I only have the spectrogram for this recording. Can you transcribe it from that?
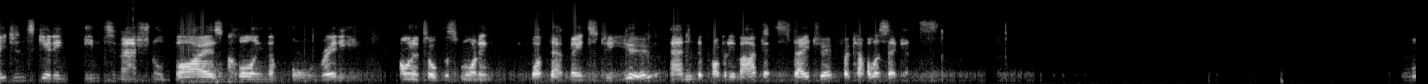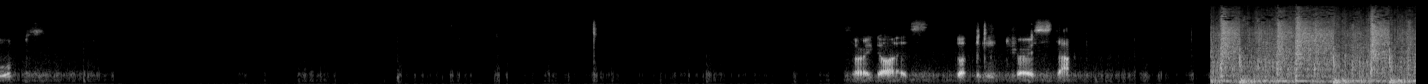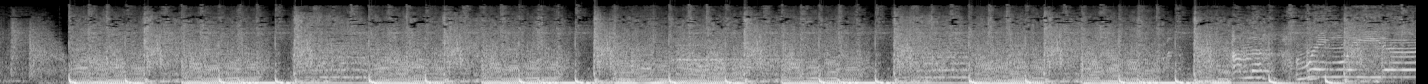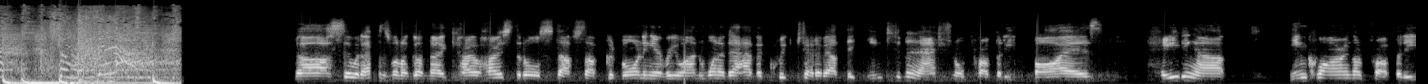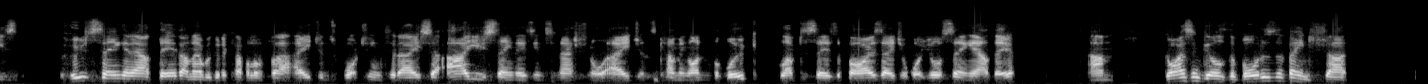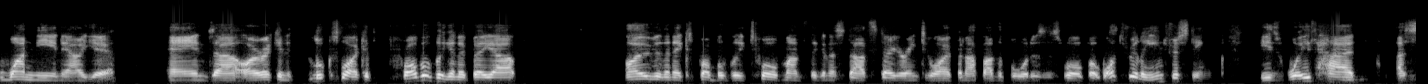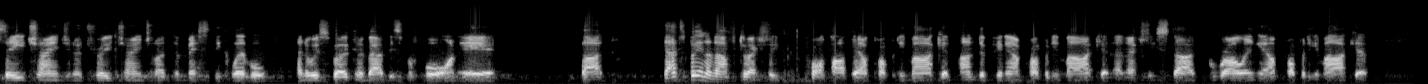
agents getting international buyers calling them already? I want to talk this morning what that means to you and the property market. Stay tuned for a couple of seconds. Oops. Sorry, guys, got the intro stuck. See what happens when I got no co-host. It all stuffs up. Good morning, everyone. Wanted to have a quick chat about the international property buyers heating up, inquiring on properties. Who's seeing it out there? I know we've got a couple of uh, agents watching today. So, are you seeing these international agents coming on? Luke, love to see as a buyer's agent what you're seeing out there. Um, guys and girls, the borders have been shut one year now. Yeah, and uh, I reckon it looks like it's probably going to be up over the next probably 12 months. They're going to start staggering to open up other borders as well. But what's really interesting is we've had a sea change and a tree change on a domestic level, and we've spoken about this before on air. But that's been enough to actually prop up our property market, underpin our property market, and actually start growing our property market.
